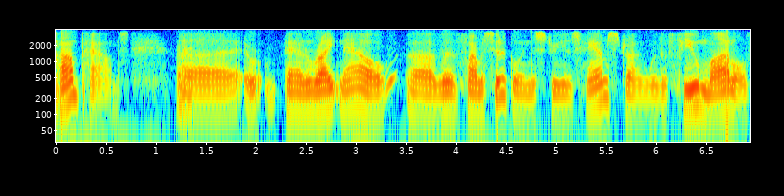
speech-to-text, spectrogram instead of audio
compounds. Uh, and right now, uh, the pharmaceutical industry is hamstrung with a few models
